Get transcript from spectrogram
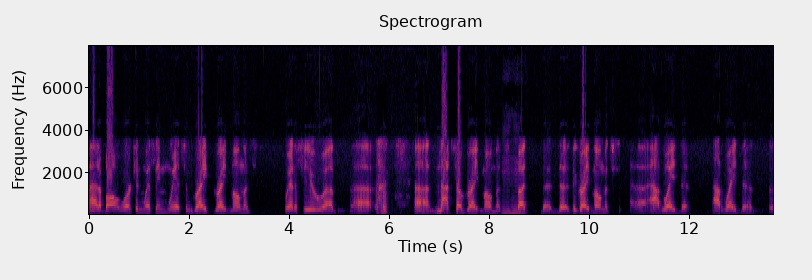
had a ball working with him. We had some great, great moments. We had a few uh, uh, uh, not so great moments, but the, the the great moments uh, outweighed the outweighed the, the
